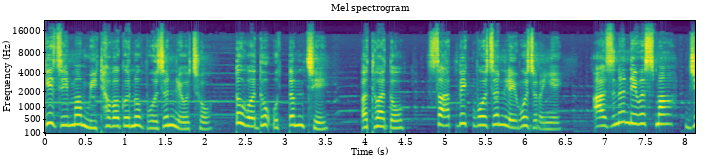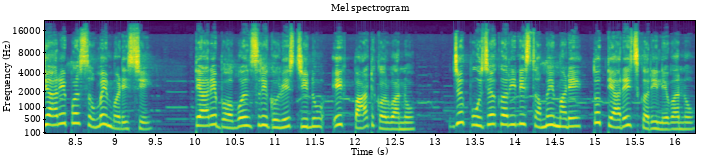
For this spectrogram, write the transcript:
કે જેમાં મીઠા વગરનું ભોજન લ્યો છો તો વધુ ઉત્તમ છે અથવા તો સાત્વિક ભોજન લેવું જોઈએ. આજના દિવસમાં જ્યારે પણ સમય મળે છે, ત્યારે ભગવાન શ્રી ગણેશજીનો એક પાઠ કરવાનો. જો પૂજા કરીને સમય મળે તો ત્યારે જ કરી લેવાનો.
